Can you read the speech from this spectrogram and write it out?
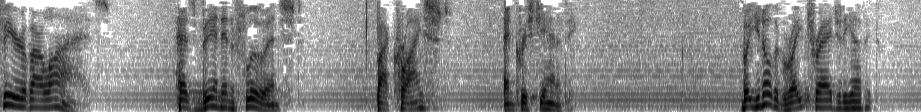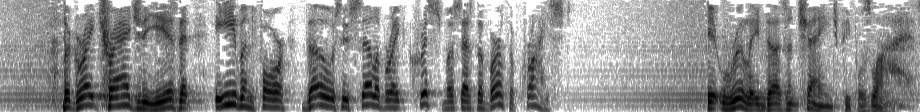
sphere of our lives has been influenced by Christ and Christianity. But you know the great tragedy of it? The great tragedy is that even for those who celebrate Christmas as the birth of Christ, it really doesn't change people's lives.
